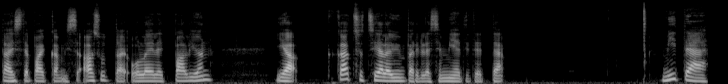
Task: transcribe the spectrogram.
tai sitä paikkaa, missä asut tai oleilet paljon. Ja katsot siellä ympärille ja mietit, että mitä,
